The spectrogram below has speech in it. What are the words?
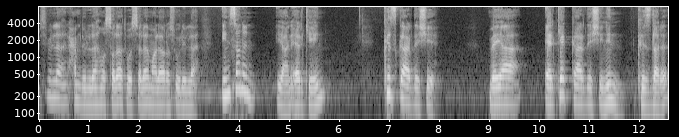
Bismillah, elhamdülillah ve salatu ve selamu ala Resulillah. İnsanın yani erkeğin kız kardeşi veya erkek kardeşinin kızları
